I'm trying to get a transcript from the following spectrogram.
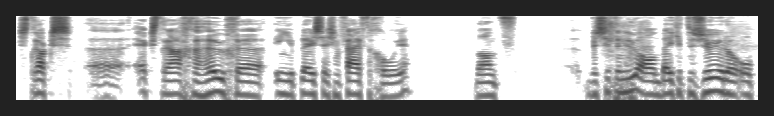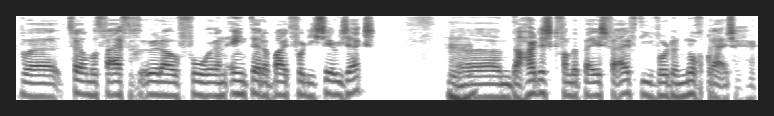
straks uh, extra geheugen in je PlayStation 5 te gooien. Want we zitten nu al een beetje te zeuren op uh, 250 euro voor een 1 terabyte voor die Series X. Mm -hmm. um, de harddisk van de PS5 die worden nog prijziger.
